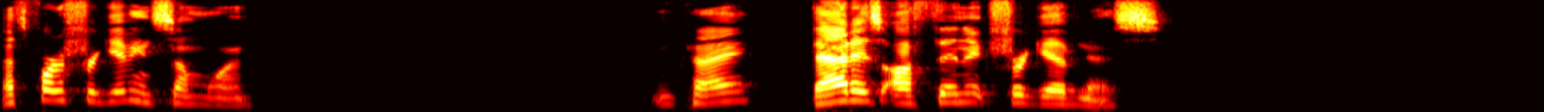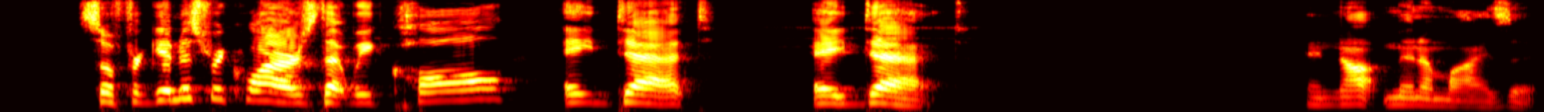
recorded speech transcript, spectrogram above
That's part of forgiving someone. Okay? That is authentic forgiveness. So forgiveness requires that we call a debt a debt and not minimize it.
